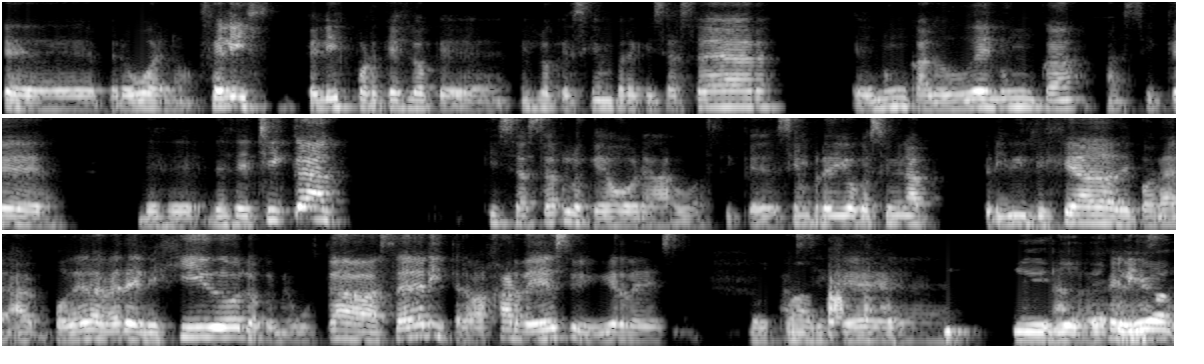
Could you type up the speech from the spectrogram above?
eh, pero bueno, feliz, feliz porque es lo que, es lo que siempre quise hacer, eh, nunca lo dudé, nunca, así que desde, desde chica quise hacer lo que ahora hago, así que siempre digo que soy una privilegiada de poder, haber elegido lo que me gustaba hacer y trabajar de eso y vivir de eso. Así que... Y, eh,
